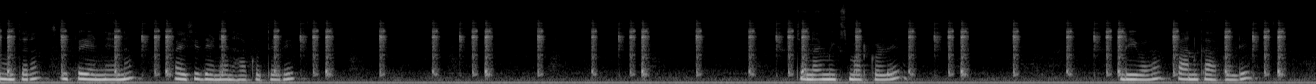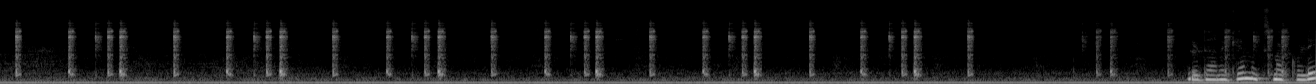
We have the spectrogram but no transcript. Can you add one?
ನಂತರ ಸ್ವಲ್ಪ ಎಣ್ಣೆಯನ್ನು ಕಾಯಿಸಿದ ಎಣ್ಣೆಯನ್ನು ಹಾಕುತ್ತೇವೆ. ಚೆನ್ನಾಗಿ ಮಿಕ್ಸ್ ಮಾಡ್ಕೊಳ್ಳಿ. ಇವಾಗ ಪಾನಕ ಹಾಕೊಳ್ಳಿ. ನಿಧಾನಕ್ಕೆ ಮಿಕ್ಸ್ ಮಾಡ್ಕೊಳ್ಳಿ.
